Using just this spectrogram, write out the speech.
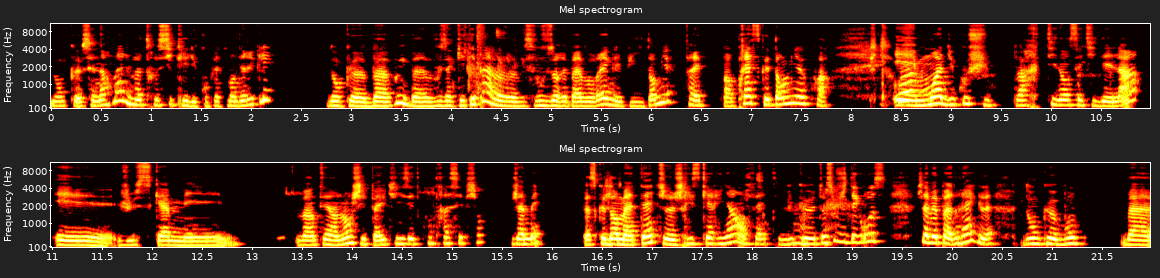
Donc, c'est normal, votre cycle, il est complètement déréglé. Donc, bah oui, bah vous inquiétez pas, vous n'aurez pas vos règles et puis tant mieux. Enfin, presque tant mieux, quoi. et moi, du coup, je suis partie dans cette idée-là et jusqu'à mes 21 ans, j'ai pas utilisé de contraception. Jamais. Parce que dans ma tête, je, je risquais rien, en fait. Vu que, de toute façon, j'étais grosse, j'avais pas de règles. Donc, bon, bah,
